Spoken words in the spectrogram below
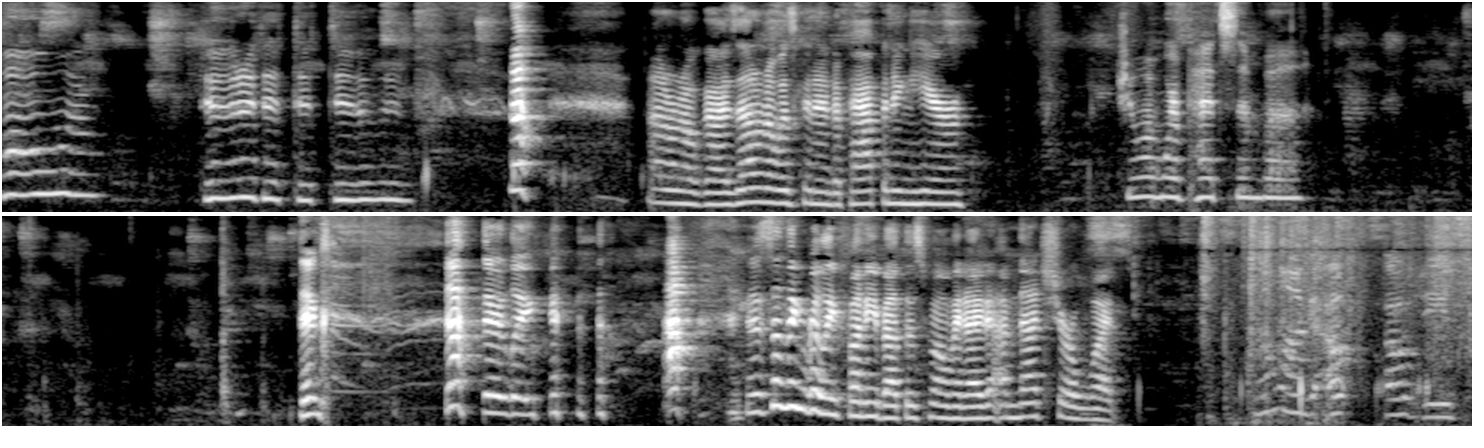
Ah! I don't know, guys. I don't know what's gonna end up happening here. Do you want more pets, Simba? They're, they're like, there's something really funny about this moment. I, I'm not sure what. Oh, oh, geez.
